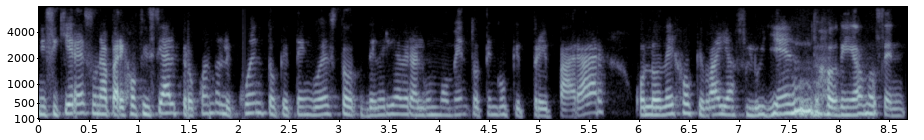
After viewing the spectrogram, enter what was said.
ni siquiera es una pareja oficial, pero cuando le cuento que tengo esto, debería haber algún momento, tengo que preparar o lo dejo que vaya fluyendo, digamos, en,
